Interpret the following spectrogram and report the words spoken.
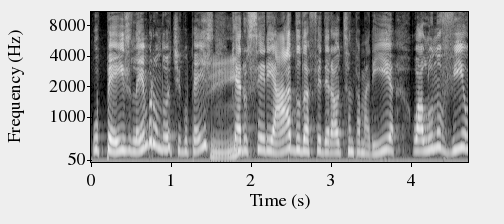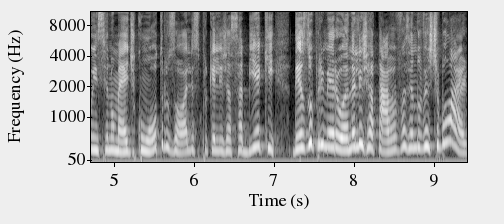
O PEIS, lembram do antigo PEIS? Sim. Que era o seriado da Federal de Santa Maria. O aluno via o ensino médio com outros olhos, porque ele já sabia que desde o primeiro ano ele já estava fazendo vestibular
